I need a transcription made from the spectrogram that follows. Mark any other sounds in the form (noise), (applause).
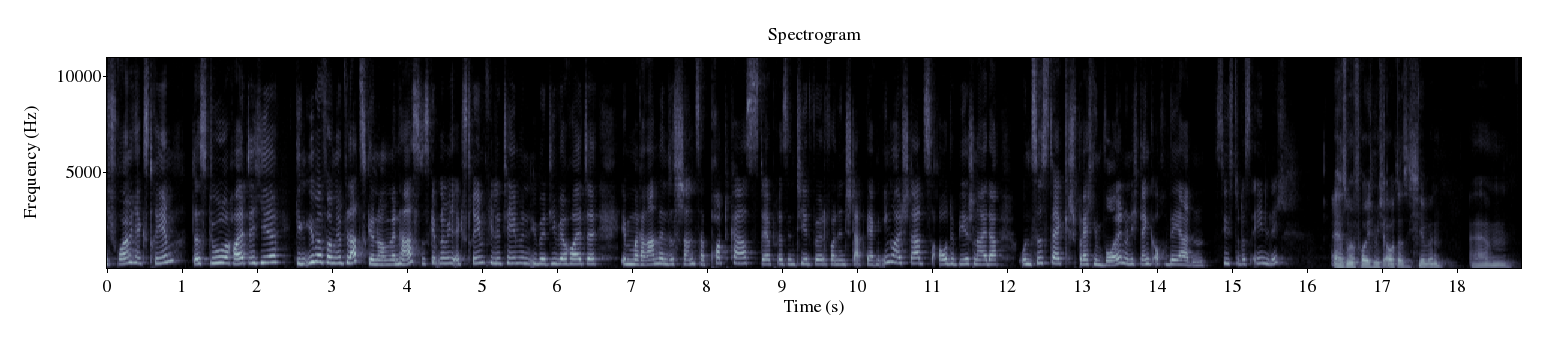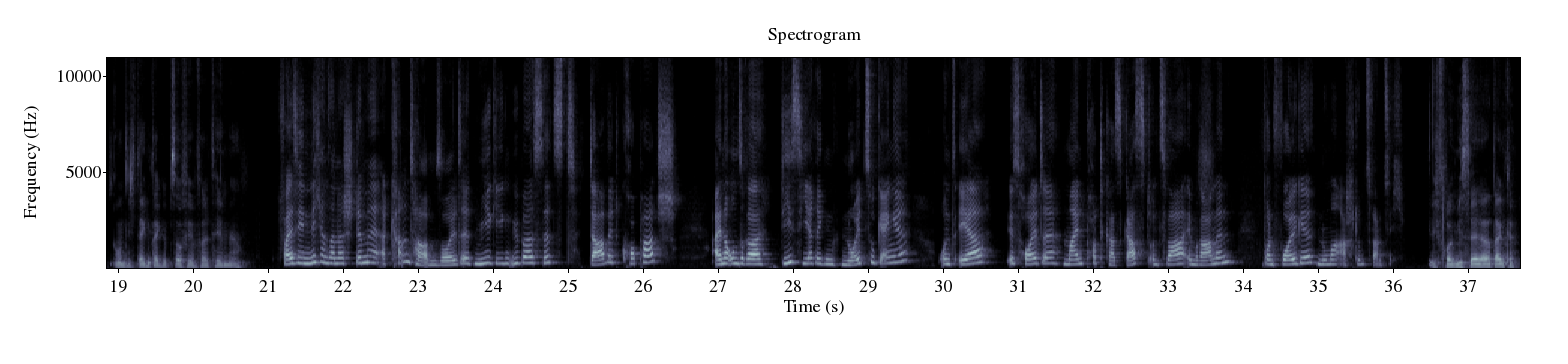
Ich freue mich extrem, dass du heute hier gegenüber von mir Platz genommen hast. Es gibt nämlich extrem viele Themen, über die wir heute im Rahmen des Schanzer Podcasts, der präsentiert wird von den Stadtwerken Ingolstadt, Auto Bierschneider und Systec, sprechen wollen und ich denke auch werden. Siehst du das ähnlich? Erstmal freue ich mich auch, dass ich hier bin. Ähm, und ich denke, da gibt es auf jeden Fall Themen, ja. Falls ihr ihn nicht an seiner Stimme erkannt haben solltet, mir gegenüber sitzt David Kopacz, einer unserer diesjährigen Neuzugänge. Und er ist heute mein Podcast-Gast und zwar im Rahmen von Folge Nummer 28. Ich freue mich sehr, danke.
